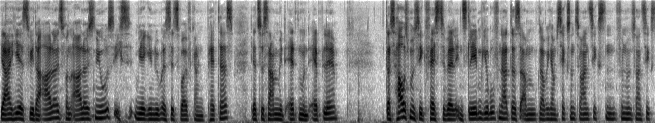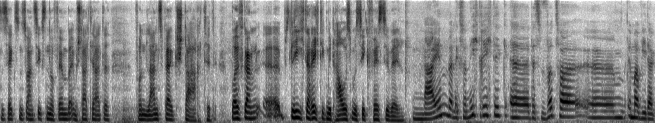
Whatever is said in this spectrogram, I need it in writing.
Ja, hier ist wieder Alois von Alois News. Ich, mir gegenüber sitzt Wolfgang Petters, der zusammen mit Edmund Epple das Hausmusikfestival ins Leben gerufen hat, das am, glaube ich, am 26., 25., 26. November im Stadttheater von Landsberg startet. Wolfgang, äh, liege ich da richtig mit Hausmusikfestival? Nein, da liegst du nicht richtig. Äh, das wird zwar äh, immer wieder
